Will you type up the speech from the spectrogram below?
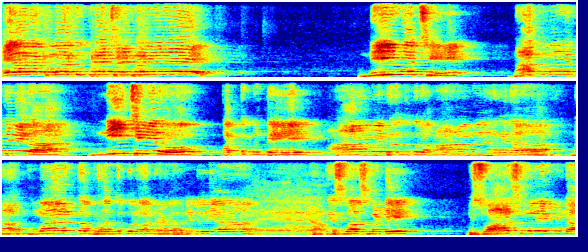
అయ్యా నా కుమార్తె ఇప్పుడే చనిపోయినది. నీవు వచ్చి నా కుమార్తె మీద నీ చెయ్యను పట్టుకుంటే ఆమె బ్రతుకులు ఆమె అనగా నా కుమార్తె బ్రతుకులు అన్నాడు. హల్లెలూయా. ఎంత విశ్వాసం అండి విశ్వాసము లేకుండా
